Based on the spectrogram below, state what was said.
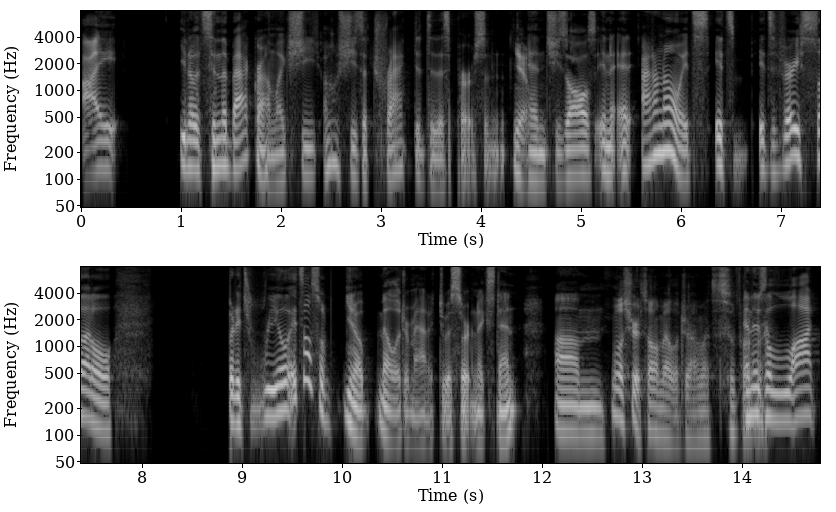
i you know it's in the background like she oh she's attracted to this person Yeah. and she's all in and i don't know it's it's it's very subtle but it's real it's also you know melodramatic to a certain extent um Well, sure, it's all melodrama. It's and there's a lot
